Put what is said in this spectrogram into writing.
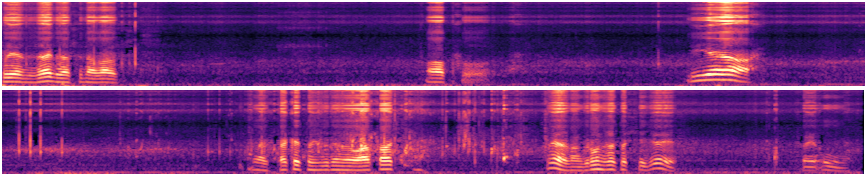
Tu jest brzeg, zaczyna walczyć. O kur... Yeah! Jak takie coś będziemy łapać, nie wiem, grunt, że coś się dzieje. Przynajmniej u mnie.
